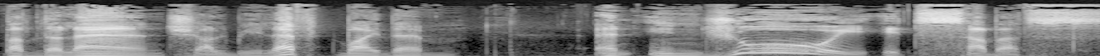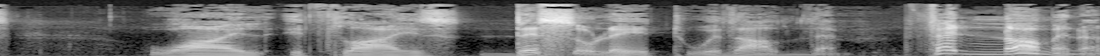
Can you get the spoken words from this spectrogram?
But the land shall be left by them and enjoy its Sabbaths while it lies desolate without them. Phenomenal!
